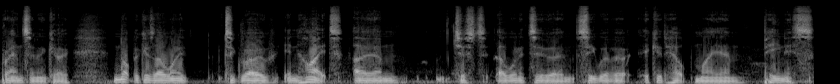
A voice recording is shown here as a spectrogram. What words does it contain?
Branson and Co. Not because I wanted to grow in height. I um, just I wanted to um, see whether it could help my um, penis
